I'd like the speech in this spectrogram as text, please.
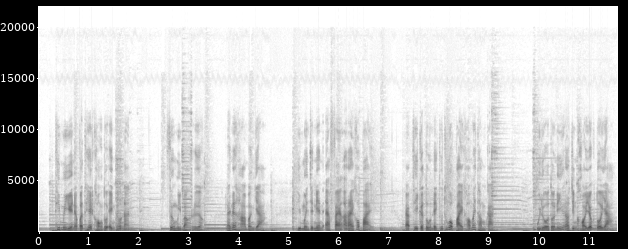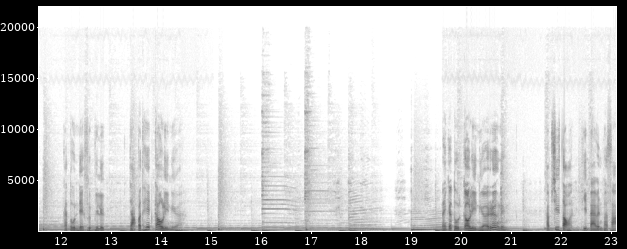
ๆ ที่มีอยู่ในประเทศของตัวเองเท่านั้น ซึ่งมีบางเรื่องและเนื้อหาบางอย่าง ที่เหมือนจะเนียนแอบแฝงอะไรเข้าไป แบบที่การ์ตูนเด็กทั่วๆไปเขาไม่ทำกันวิดีโอตัวนี้เราจึงขอยกตัวอย่าง การ์ตูนเด็กสุดพิลึกจากประเทศเกาหลีเหนือ ในการ์ตูนเกาหลีเหนือเรื่องหนึ่ง กับชื่อตอนที่แปลเป็นภาษา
